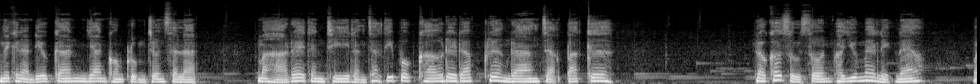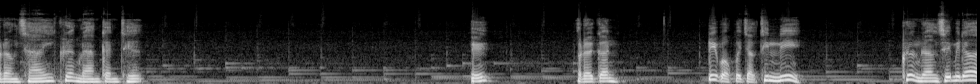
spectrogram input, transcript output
ในขณะเดียวกันยานของกลุ่มโจรสลัด มาหาแร่ทันทีหลังจากที่พวกเขาได้รับเครื่องรางจากปาร์เกอร์ เราเข้าสู่โซนพายุแม่เหล็กแล้ว มาลองใช้เครื่องรางกันเถอะ เอ๊ะ อะไรกัน รีบออกไปจากที่นี่ เครื่องรางใช้ไม่ได้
